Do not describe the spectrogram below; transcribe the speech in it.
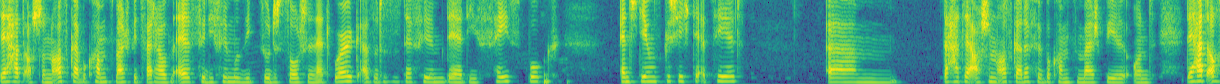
der hat auch schon einen Oscar bekommen, zum Beispiel 2011 für die Filmmusik zu The Social Network. Also das ist der Film, der die Facebook-Entstehungsgeschichte erzählt. Ähm, da hat er auch schon einen Oscar dafür bekommen zum Beispiel. Und der hat auch,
